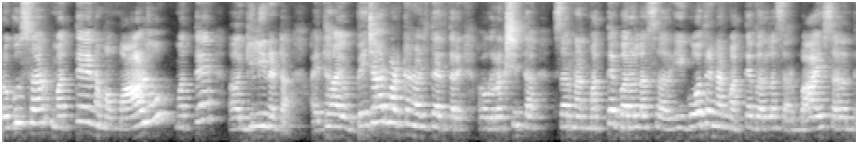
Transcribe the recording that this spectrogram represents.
ರಘು ಸರ್ ಮತ್ತೆ ನಮ್ಮ ಮಾಳು ಮತ್ತೆ ಗಿಲ್ಲಿ ನಟ. ಆಯ್ತಾ? ಬೇಜಾರು ಮಾಡ್ಕೊಂಡು ಅಳ್ತಾ ಇರ್ತಾರೆ. ಅವಾಗ ರಕ್ಷಿತಾ ಸರ್ ನಾನು ಮತ್ತೆ ಬರಲ್ಲ ಸರ್ ಈಗ ಹೋದ್ರೆ ನಾನು ಮತ್ತೆ ಬರಲ್ಲ ಸರ್ ಬಾಯ್ ಸರ್ ಅಂತ.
